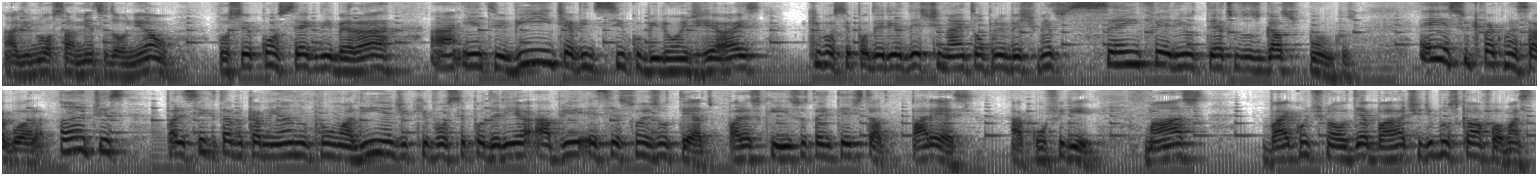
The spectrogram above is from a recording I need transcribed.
ali no orçamento da União, você consegue liberar a, entre 20 a 25 bilhões de reais que você poderia destinar então para investimentos sem ferir o teto dos gastos públicos. É isso que vai começar agora. Antes parecia que estava caminhando para uma linha de que você poderia abrir exceções no teto. Parece que isso está interditado. Parece, a conferir. Mas vai continuar o debate de buscar uma forma, mas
